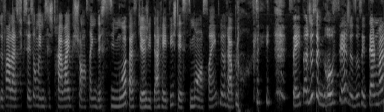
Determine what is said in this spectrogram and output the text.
de, faire la succession même si je travaille puis je suis enceinte de six mois parce que j'ai été arrêtée, j'étais six mois enceinte, là, rappelons. c'est juste une grossesse, je veux dire, c'est tellement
